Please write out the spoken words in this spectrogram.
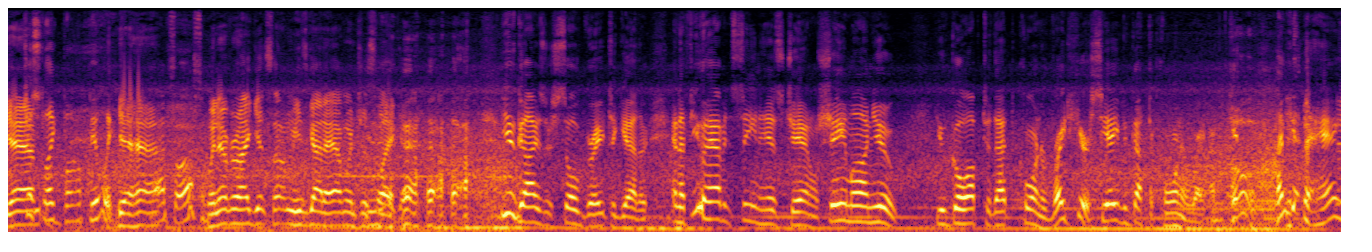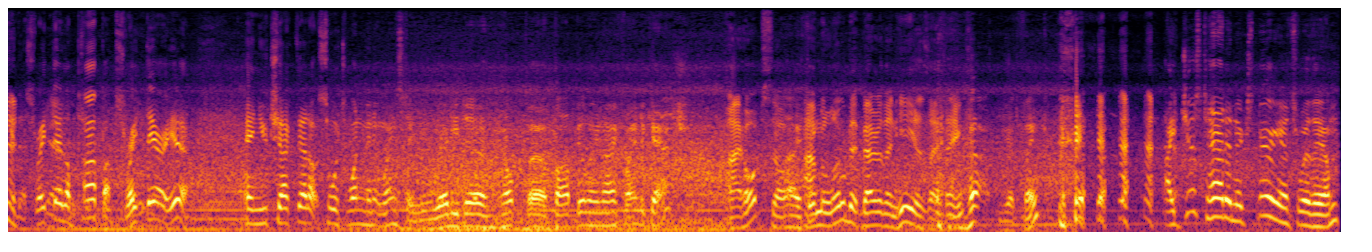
Yeah. Just like Bob Billy. Yeah. That's awesome. Whenever I get something, he's got to have one just like it. you guys are so great together. And if you haven't seen his channel, shame on you. You go up to that corner right here. See, I even got the corner right. I'm getting, Oh. I'm getting the hang of this right there. The pop-ups right there, yeah. And you check that out. So it's One Minute Wednesday. You ready to help uh, Bob, Billy, and I find a cache? I hope so. I I'm a little bit better than he is, I think. you think? I just had an experience with him.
